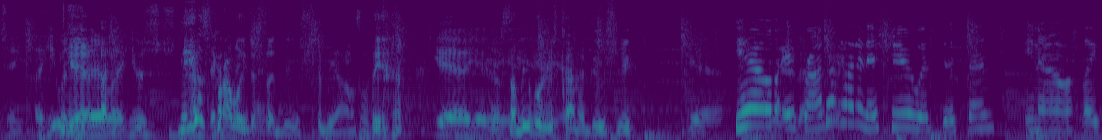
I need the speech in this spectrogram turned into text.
change. Like he was Yeah, there, I- like he was. he was probably big just a man. douche to be honest with you. Yeah, yeah, You yeah. know, some yeah, people are just yeah. kind of douchey. Yeah. You know, Yeah, if that's Rhonda fair. had an issue with distance, you know, like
